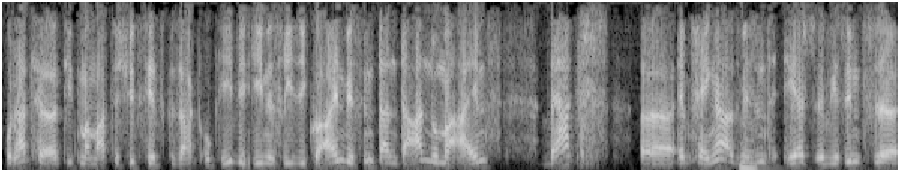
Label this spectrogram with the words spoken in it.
und hat Herr Dietmar Mateschitz jetzt gesagt, okay, wir gehen das Risiko ein. Wir sind dann da Nummer eins Werksempfänger. Äh, also wir sind, wir sind äh,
